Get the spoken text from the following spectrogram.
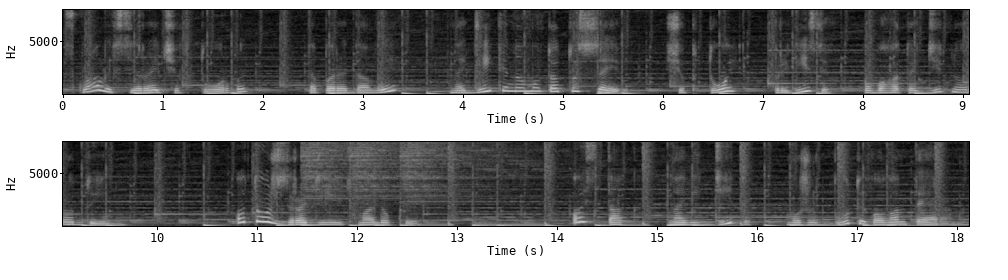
склали всі речі в торби та передали Надійкиному татусеві, щоб той привіз їх у багатодітну родину. Отож зрадіють малюки. Ось так навіть діти можуть бути волонтерами.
